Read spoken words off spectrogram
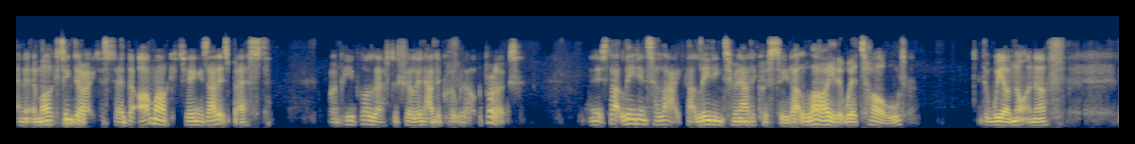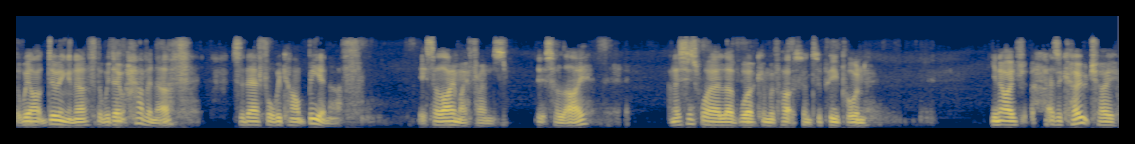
and a marketing director said that our marketing is at its best when people are left to feel inadequate without the products. And it's that leading to lack, that leading to inadequacy, that lie that we're told that we are not enough, that we aren't doing enough, that we don't have enough, so therefore we can't be enough. It's a lie, my friends. It's a lie. And this is why I love working with heart centered people. And, you know, I've, as a coach, I,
